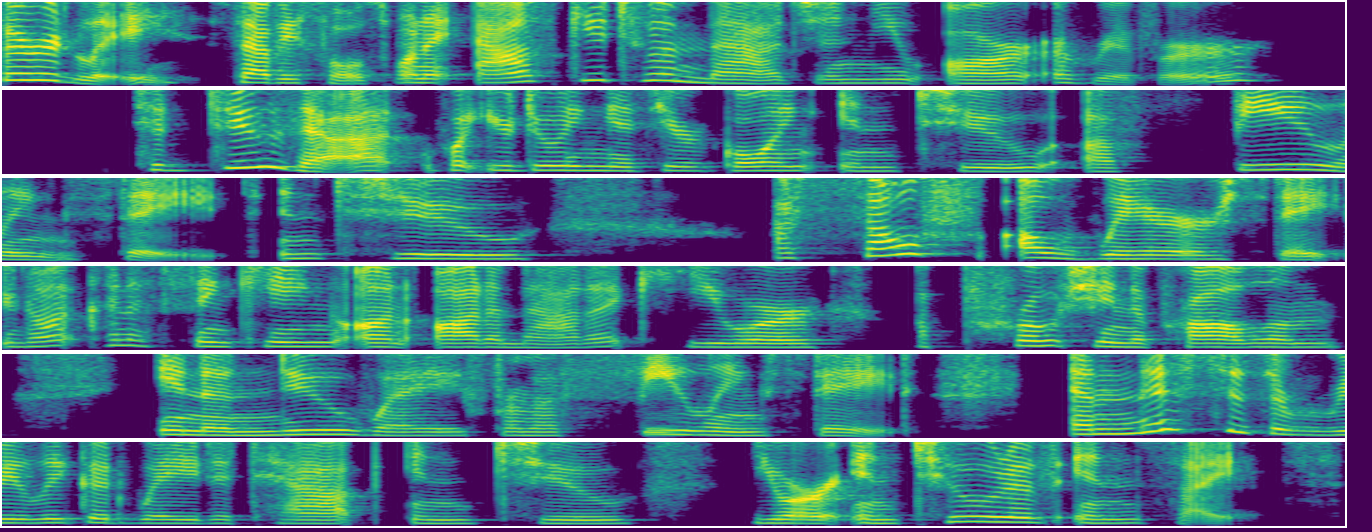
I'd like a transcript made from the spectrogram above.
Thirdly, savvy souls, when I ask you to imagine you are a river, to do that, what you're doing is you're going into a feeling state, into a self aware state. You're not kind of thinking on automatic, you're approaching the problem in a new way from a feeling state. And this is a really good way to tap into your intuitive insights.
